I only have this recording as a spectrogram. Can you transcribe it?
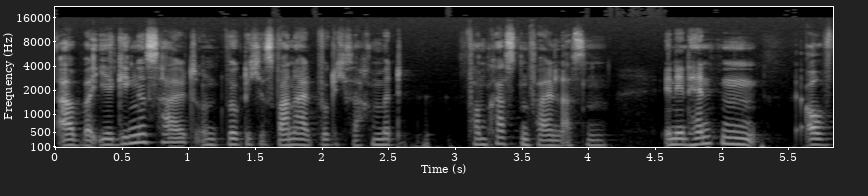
aber ihr ging es halt und wirklich, es waren halt wirklich Sachen mit vom Kasten fallen lassen, in den Händen auf,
